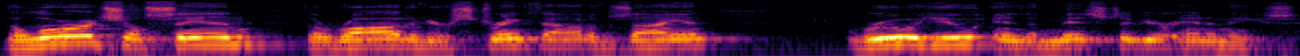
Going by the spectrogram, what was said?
The Lord shall send the rod of your strength out of Zion, rule you in the midst of your enemies.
